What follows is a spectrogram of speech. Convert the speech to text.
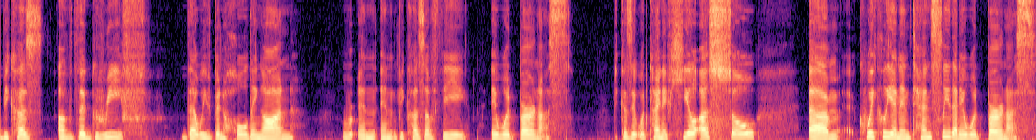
because of the grief that we've been holding on, and and because of the it would burn us, because it would kind of heal us so um, quickly and intensely that it would burn us.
